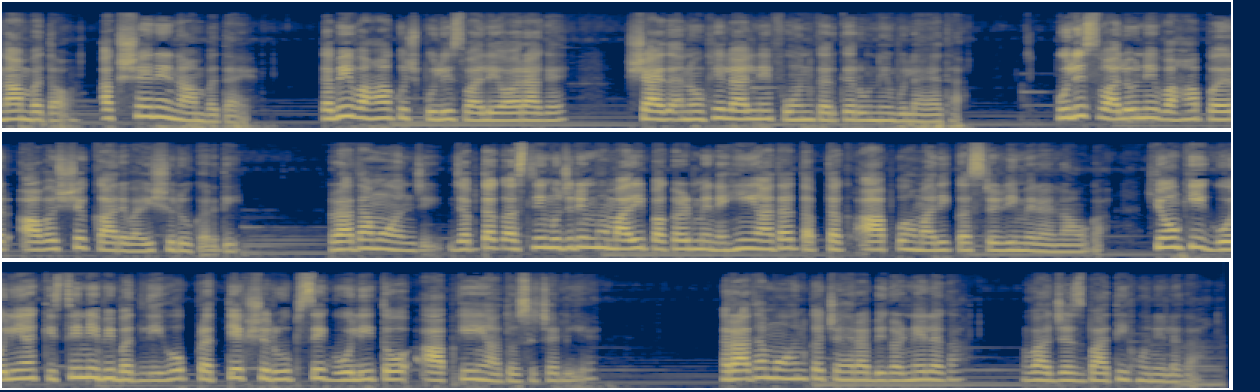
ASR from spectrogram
नाम बताओ। अक्षय ने नाम बताए तभी वहाँ कुछ पुलिस वाले और आ गए। शायद अनोखे लाल ने फ़ोन कर कर उन्हें बुलाया था। पुलिस वालों ने वहाँ पर आवश्यक कार्रवाई शुरू कर दी। राधा मोहन जी, जब तक असली मुजरिम हमारी पकड़ में नहीं आता, तब तक आपको हमारी कस्टडी में रहना होगा। क्योंकि गोलियाँ किसी ने भी बदली हो, प्रत्यक्ष रूप से गोली तो आपके ही हाथों से चली है। राधा मोहन का चेहरा बिगड़ने लगा, वह जज्बाती होने लगा।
